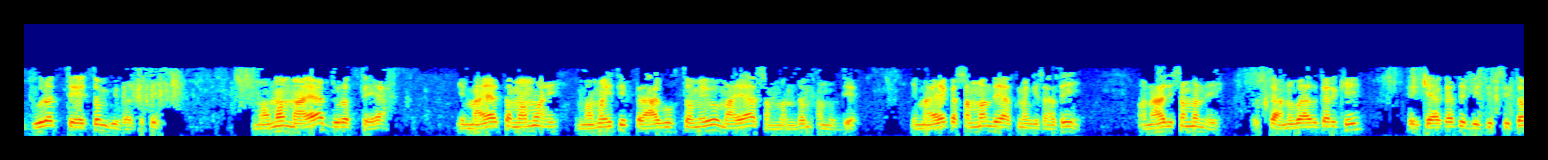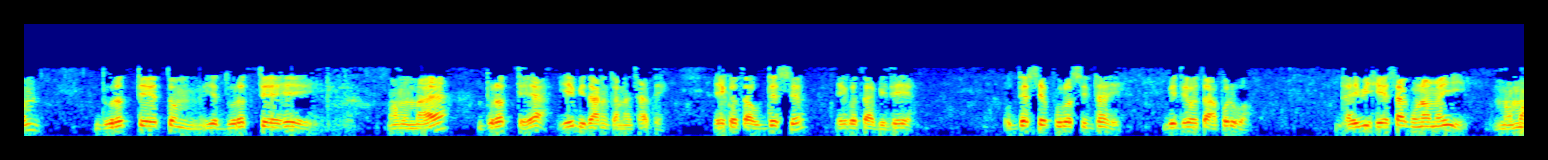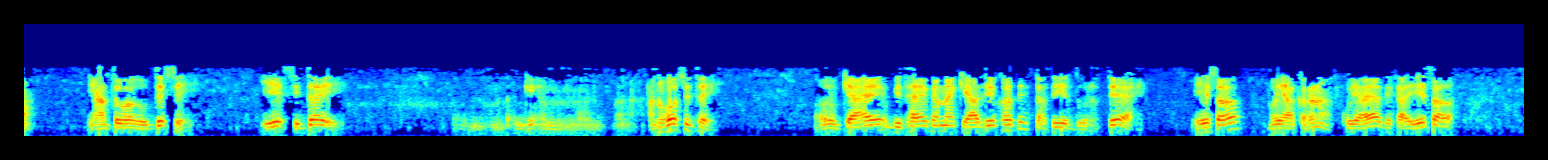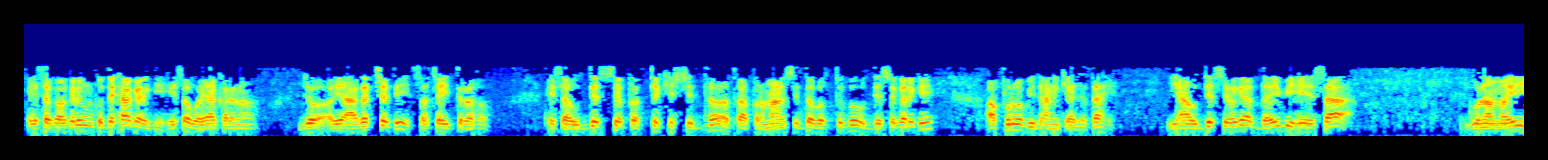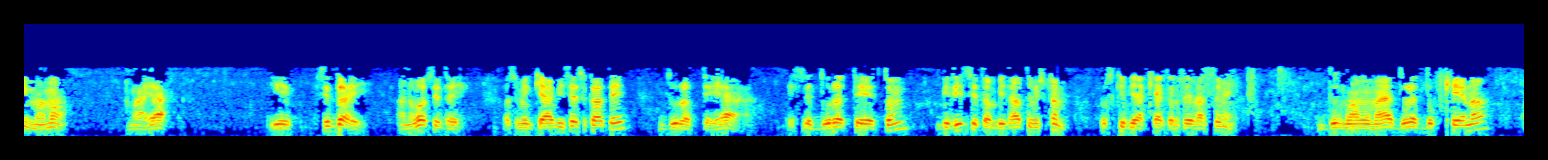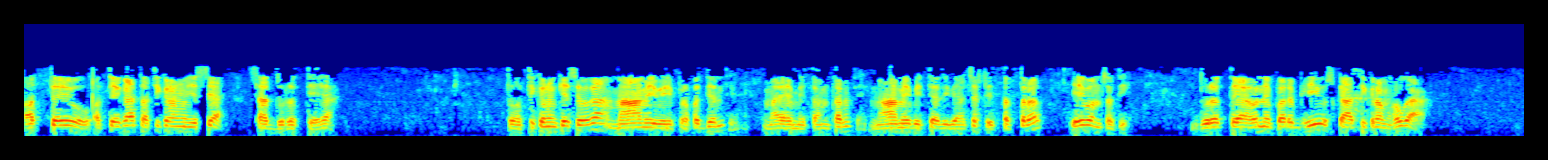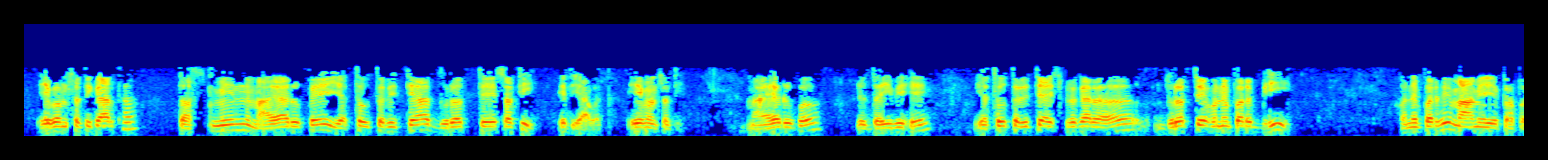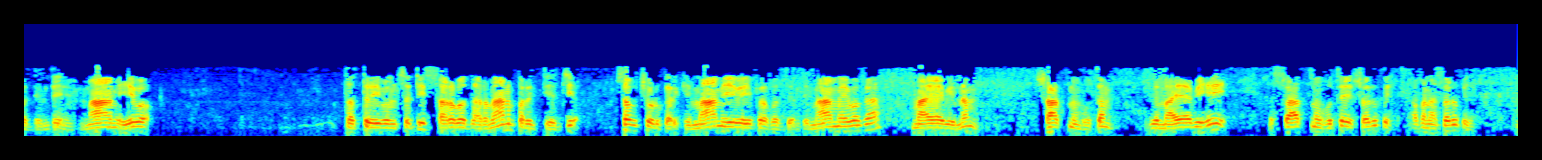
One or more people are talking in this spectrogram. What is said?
दूरत्व विभजते मम माया दूरत्या ये माया तो मम है। मम इति प्रागुक्तम माया संबंधम अनुदय ये माया का संबंध है, आत्मा के साथ ही। अनादि संबंध है। उसका अनुवाद करके फिर क्या कहते विधिषितम दूरत्व ये दूरत्य है। मम माया दूरत्या ये विधान करना चाहते एक होता उद्देश्य एक होता विधेय। उद्देश्य पूर्व सिद्ध है। विधेय होता अपूर्व। दैवी ऐसा गुणमयी। मम। यहाँ तो उद्देश्य है। ये सिद्ध है। अनुभव सिद्ध है। और क्या है? विधायक करना क्या अधिक कहते कहते ये दूरत्य है। ऐसा व्याकरण। कोई आया देखा, ऐसा ऐसा कहकर उनको देखा करके, ऐसा व्याकरण जो आगछति सचैत्र ऐसा उद्देश्य प्रत्यक्ष सिद्ध अथवा प्रमाण सिद्ध वस्तु को उद्देश्य करके अपूर्व विधान किया जाता है। यहाँ उद्देश्य हो गया दैवी ऐसा। गुणमयी मम। माया। ये सिद्ध है, अनुभव सिद्ध है। उसमें क्या विशेष कहते दूरत्या इसलिए दूरत्य तुम विधि से तम विधा तुम इष्टम उसकी व्याख्या करते भाष्य में। मम माया दूर दुखे न अत्यय अत्य का अतिक्रमण जैसे सात दूरत्या तो अतिक्रमण कैसे होगा? माँ में वे प्रपद्यंते माया में तम तमते माँ में इत्यादि व्याचष्ट तत्र एवं सती। दूरत्या होने पर भी उसका अतिक्रम होगा। एवं सती का अर्थ तस्मिन माया रूपे यथोत्तरीत्या दूरत्व सती यावत। एवं सती। माया रूप जो दैवी है यथोत्तरीत्या इस प्रकार दूरत्व होने पर भी, होने पर भी माँ में ये प्रपद्यंते माँ में एवं तत्व एवं सती सर्वधर्मान परित्यज्य, सब छोड़ करके माँ में एवं प्रपद्यंते माँ में का माया भी नम स्वात्मभूतम जो माया भी है स्वात्मभूत स्वरूप, अपना स्वरूप।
